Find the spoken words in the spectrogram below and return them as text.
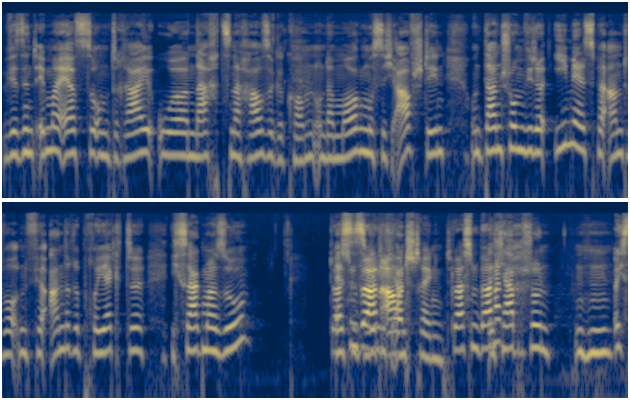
wir sind immer erst so um drei Uhr nachts nach Hause gekommen und am Morgen musste ich aufstehen und dann schon wieder E-Mails beantworten für andere Projekte. Ich sag mal so, Du hast es ist wirklich anstrengend. Du hast einen Burnout. Ich habe schon. Mhm. Ich,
